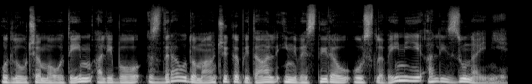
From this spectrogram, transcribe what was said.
Odločamo o tem, ali bo zdrav domači kapital investiral v Sloveniji ali zunaj nje,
